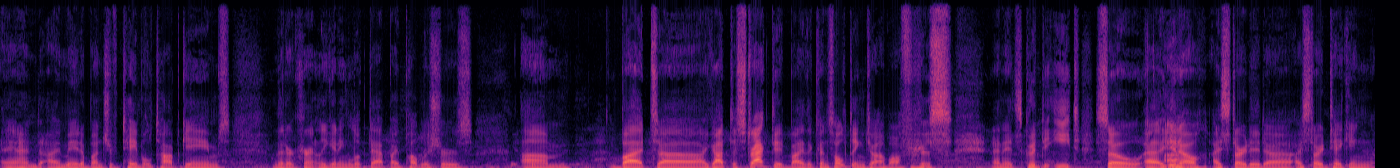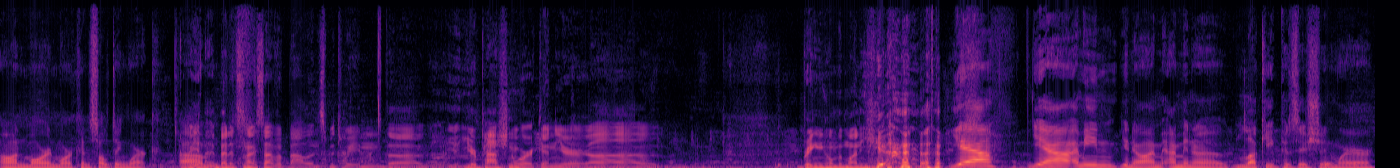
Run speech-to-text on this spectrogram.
and I made a bunch of tabletop games that are currently getting looked at by publishers. Um, but uh, I got distracted by the consulting job offers, and it's good to eat. So uh, you Ah. know, I started uh, I started taking on more and more consulting work. I- Um, I bet it's nice to have a balance between the your passion work and your uh, bringing home the money. Yeah, yeah. I mean, you know, I'm I'm in a lucky position where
